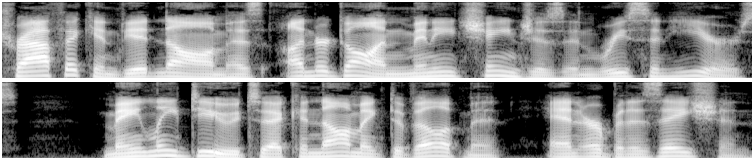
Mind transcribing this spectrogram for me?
traffic in Vietnam has undergone many changes in recent years, mainly due to economic development and urbanization.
